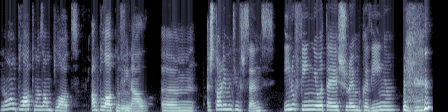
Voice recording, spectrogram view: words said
não há um plot, mas há um plot. Há um plot no hum. final. Um, a história é muito interessante. E no fim eu até chorei um bocadinho.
